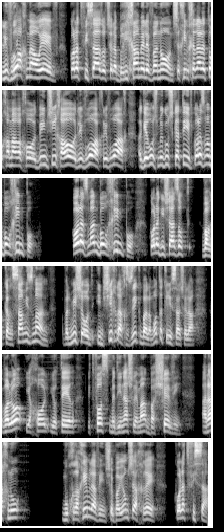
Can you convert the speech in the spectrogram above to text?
לברוח מהאויב, כל התפיסה הזאת של הבריחה מלבנון, שחלחלה לתוך המערכות, והמשיכה עוד, לברוח, לברוח, הגירוש מגוש קטיף, כל הזמן בורחים פה. כל הזמן בורחים פה. כל הגישה הזאת כבר קרסה מזמן, אבל מי שעוד המשיך להחזיק בעלמות הקריסה שלה, כבר לא יכול יותר לתפוס מדינה שלמה בשבי. אנחנו מוכרחים להבין שביום שאחרי כל התפיסה,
